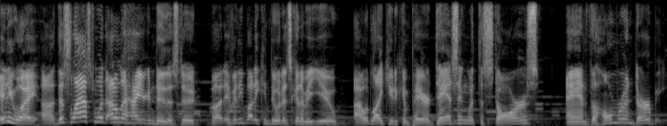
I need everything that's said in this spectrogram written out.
anyway, uh, this last one, I don't know how you're gonna do this, dude. But if anybody can do it, it's gonna be you. I would like you to compare Dancing with the Stars and the Home Run Derby.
